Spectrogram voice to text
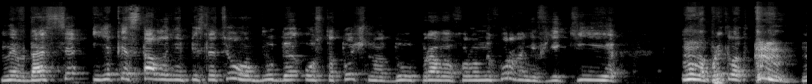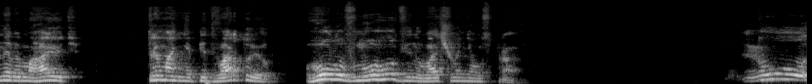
не вдасться, і яке ставлення після цього буде остаточно до правоохоронних органів, які, ну, наприклад, не вимагають тримання під вартою головного обвинувачування у справі? Ну,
